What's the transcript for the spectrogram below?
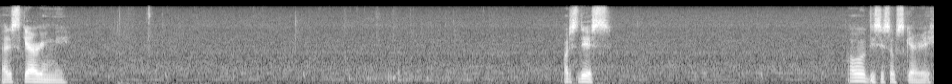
That is scaring me. What is this? Oh, this is so scary.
